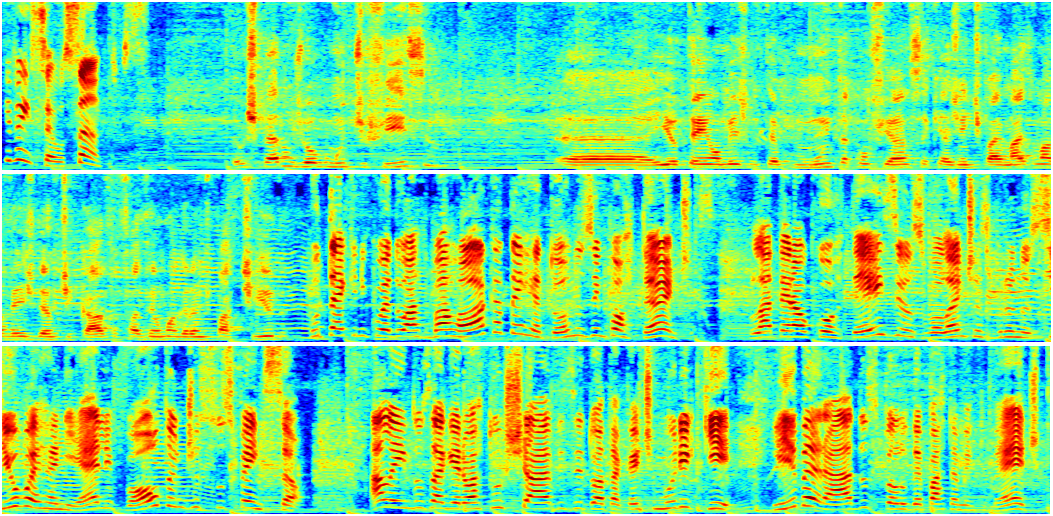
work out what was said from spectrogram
e venceu o Santos. Eu espero um jogo muito difícil é, e eu tenho ao mesmo tempo muita confiança que a gente vai mais uma vez dentro de casa fazer uma grande partida. O técnico Eduardo Barroca tem retornos importantes. O lateral Cortez e os volantes Bruno Silva e Ranielli voltam de suspensão além do zagueiro Arthur Chaves e do atacante Muriqui, liberados pelo departamento médico.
